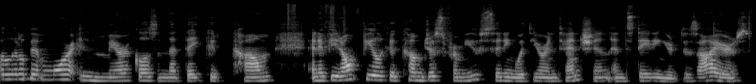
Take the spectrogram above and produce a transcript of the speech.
a little bit more in miracles and that they could come. And if you don't feel it could come just from you sitting with your intention and stating your desires,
